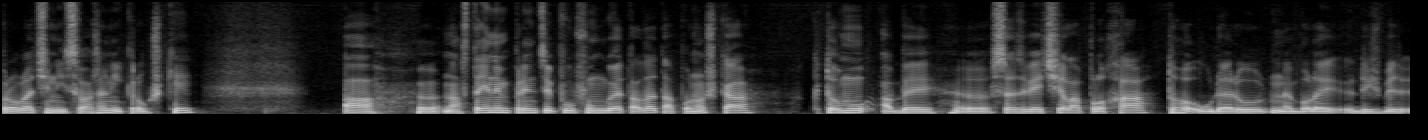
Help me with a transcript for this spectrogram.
provlečený svařený kroužky a eh, na stejném principu funguje tato ponožka k tomu, aby eh, se zvětšila plocha toho úderu, neboli když by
